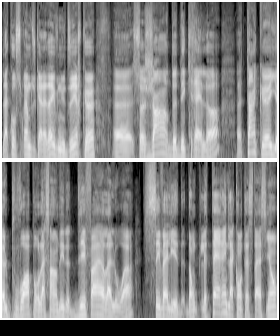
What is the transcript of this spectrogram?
la Cour suprême du Canada est venue dire que euh, ce genre de décret-là, euh, tant qu'il y a le pouvoir pour l'Assemblée de défaire la loi, c'est valide. Donc, le terrain de la contestation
